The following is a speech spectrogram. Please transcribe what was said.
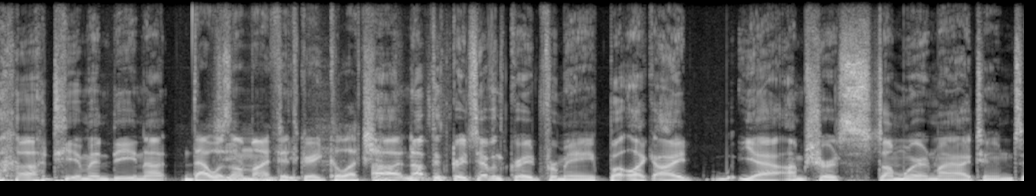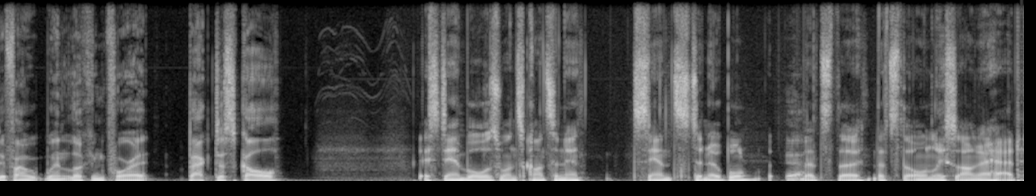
Uh, TMND, not that was on my fifth grade collection. Uh, not fifth grade, seventh grade for me, but like I, yeah, I'm sure it's somewhere in my iTunes if I went looking for it. Back to Skull. Istanbul was once Constantinople. Yeah. That's the that's the only song I had.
